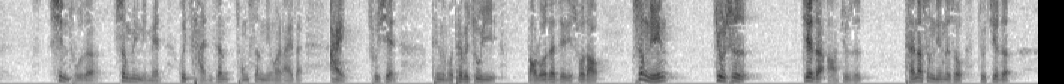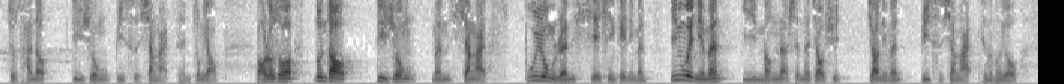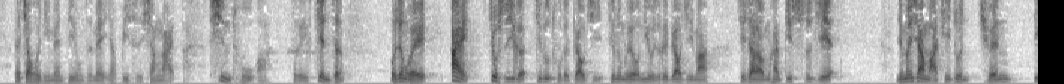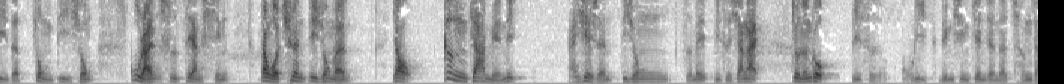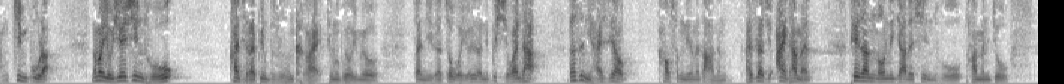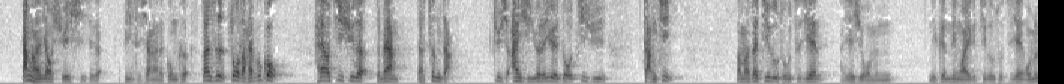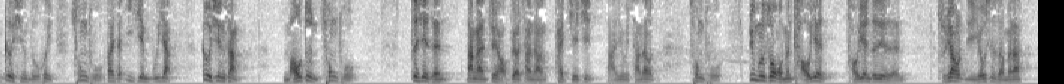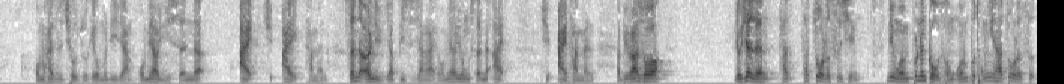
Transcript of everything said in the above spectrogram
信徒的生命里面，会产生从圣灵而来的爱出现。听众们特别注意，保罗在这里说到，圣灵就是接着啊，就是。谈到圣灵的时候，就接着就是谈到弟兄彼此相爱，这很重要。保罗说：“论到弟兄们相爱，不用人写信给你们，因为你们已蒙了神的教训，叫你们彼此相爱。”听众朋友，在教会里面，弟兄姊妹要彼此相爱。信徒啊，这个一个见证，我认为爱就是一个基督徒的标记。听众朋友，你有这个标记吗？接下来我们看第十节：你们向马其顿全。地的众弟兄固然是这样行，但我劝弟兄们要更加勉励，感谢神，弟兄姊妹彼此相爱，就能够彼此鼓励，灵性渐渐的成长进步了。那么有些信徒看起来并不是很可爱，听众朋友有没有在你的周围有一个你不喜欢他，但是你还是要靠圣灵的大能，还是要去爱他们。天山罗尼家的信徒，他们就当然要学习这个。彼此相爱的功课，但是做的还不够，还要继续的怎么样？要增长，继续爱心越来越多，继续长进。那么在基督徒之间，也许我们你跟另外一个基督徒之间，我们个性都会冲突，大家意见不一样，个性上矛盾冲突。这些人当然最好不要常常太接近啊，因为常常冲突，并不是说我们讨厌讨厌这些人，主要理由是什么呢？我们还是求主给我们力量，我们要与神的。爱去爱他们，神的儿女要彼此相爱。我们要用神的爱去爱他们啊！比方说，有些人他他做的事情令我们不能苟同，我们不同意他做的事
